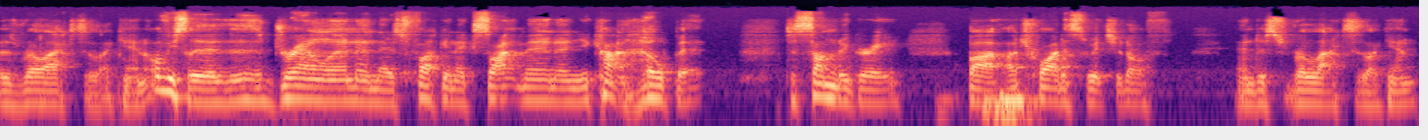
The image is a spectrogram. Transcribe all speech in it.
as relaxed as I can. Obviously, there's, there's adrenaline and there's fucking excitement, and you can't help it to some degree, but I try to switch it off and just relax as I can.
